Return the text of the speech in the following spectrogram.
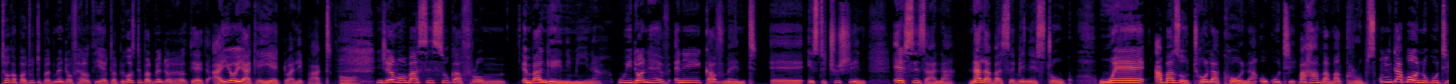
talk about the department of health yedwa because department of health yethu ayo yakhe yedwa le part. Oh. Njengoba sisuka from empangeni mina we don't have any government uh, institution esizana nalaba sebene stroke where abazothola khona ukuthi bahamba ama groups. Umuntu abone ukuthi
